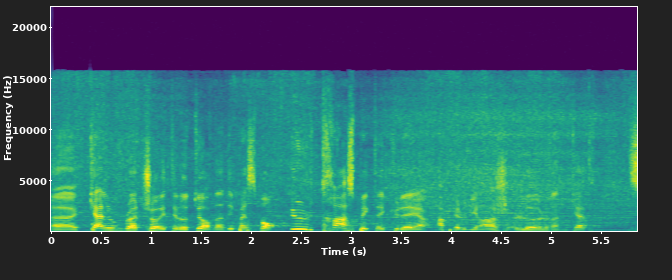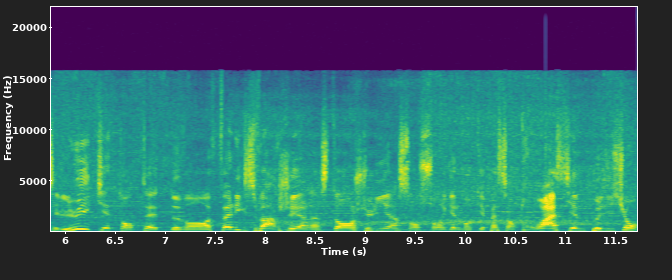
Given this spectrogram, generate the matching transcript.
euh, Callum Bradshaw était l'auteur d'un dépassement ultra spectaculaire après le virage le, 24. C'est lui qui est en tête devant Félix Varger à l'instant, Julien Sanson également qui est passé en troisième position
